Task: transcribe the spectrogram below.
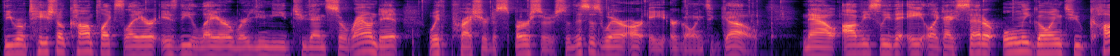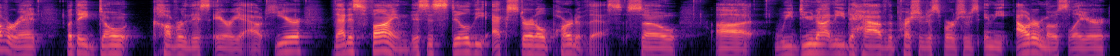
the rotational complex layer is the layer where you need to then surround it with pressure dispersers. So this is where our eight are going to go. Now, obviously the eight, like I said, are only going to cover it, but they don't cover this area out here. That is fine. This is still the external part of this. So uh, we do not need to have the pressure dispersers in the outermost layer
